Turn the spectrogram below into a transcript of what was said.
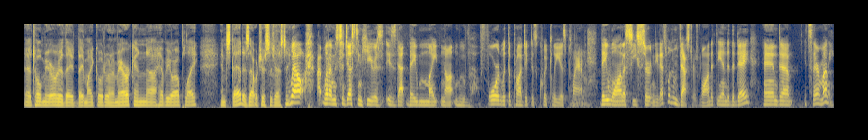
uh, told me earlier they they might go to an American uh, heavy oil play instead? Is that what you're suggesting? Well, what I'm suggesting here is is that they might not move forward with the project as quickly as planned. They want to see certainty. That's what investors want at the end of the day, and uh, it's their money.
